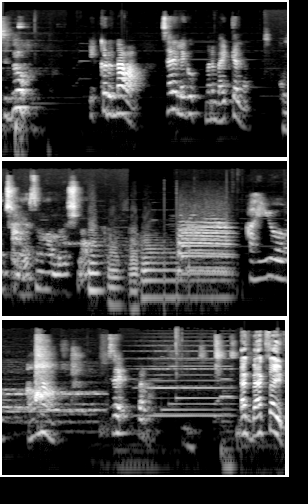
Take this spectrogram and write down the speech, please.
సిద్ధు ఇక్కడ ఉన్నావా సరే లేగు మనం బయటకు వెళ్దాం. కొంచెం నీరసంగా ఉంది విష్ణు అయ్యో అవునా? సరే పడు back backside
